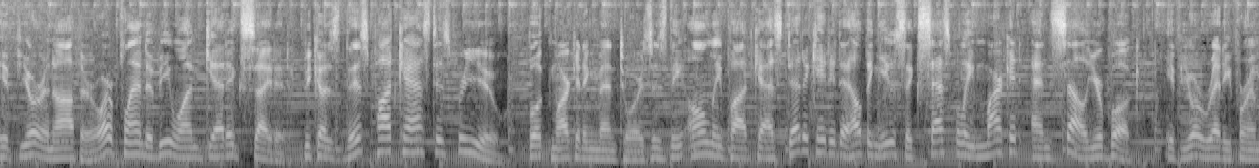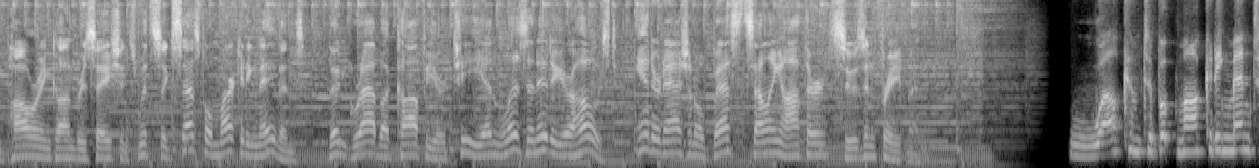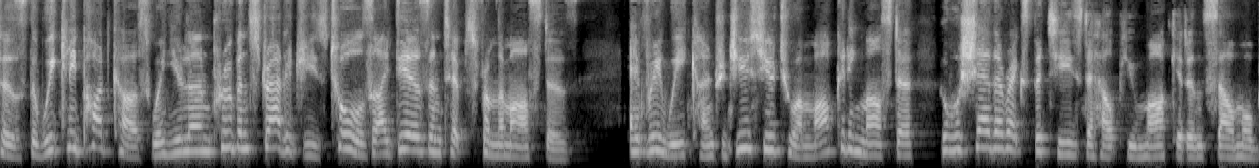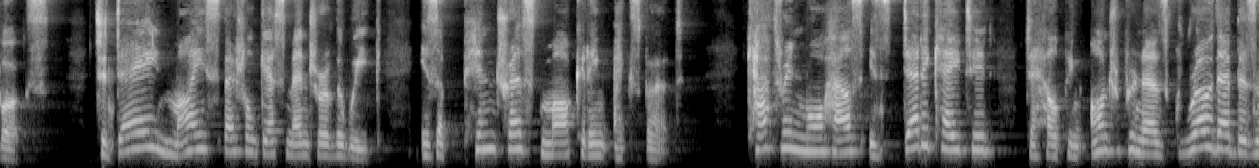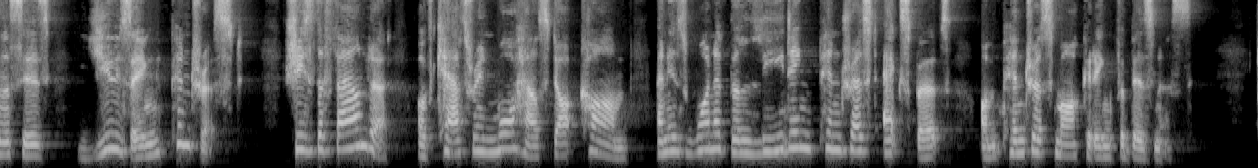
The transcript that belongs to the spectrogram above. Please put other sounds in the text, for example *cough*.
If you're an author or plan to be one, get excited because this podcast is for you. Book Marketing Mentors is the only podcast dedicated to helping you successfully market and sell your book. If you're ready for empowering conversations with successful marketing mavens, then grab a coffee or tea and listen in to your host, international best-selling author Susan Friedman. Welcome to Book Marketing Mentors, the weekly podcast where you learn proven strategies, tools, ideas, and tips from the masters. Every week, I introduce you to a marketing master who will share their expertise to help you market and sell more books. Today, my special guest mentor of the week is a Pinterest marketing expert. Kathryn Moorhouse is dedicated to helping entrepreneurs grow their businesses using Pinterest. She's the founder of KathrynMoorhouse.com and is one of the leading Pinterest experts on Pinterest marketing for business.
